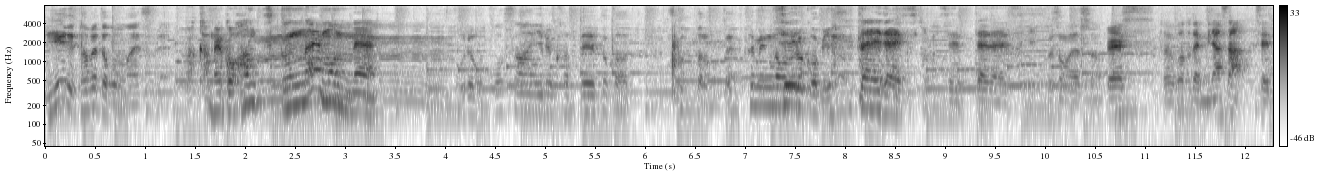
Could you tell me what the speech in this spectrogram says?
うん家で食べたことないですね。わかめご飯作んないもんね。うんうんうん。俺お子さんいる家庭とか作ったらもう絶対みんな大喜び。絶対大好き。絶対大好ごちそうさまでした。きです。ということで皆さん絶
